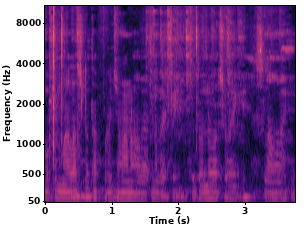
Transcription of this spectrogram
নতুন মাল আসলো তারপরে জানানো হবে আপনাদেরকে। তো ধন্যবাদ সবাইকে, আসসালামু আলাইকুম।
